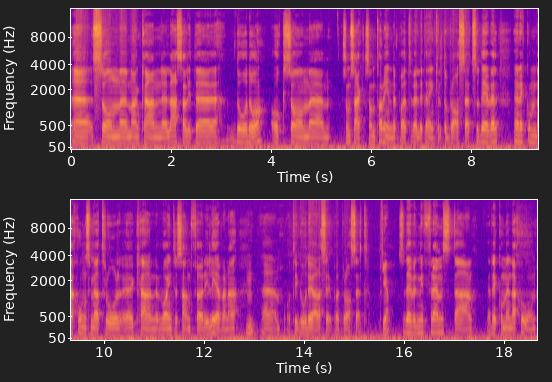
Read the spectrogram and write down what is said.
Eh, som man kan läsa lite då och då och som eh, som sagt som tar in det på ett väldigt enkelt och bra sätt. Så det är väl en rekommendation som jag tror eh, kan vara intressant för eleverna eh, och tillgodogöra sig på ett bra sätt. Ja. Så det är väl min främsta rekommendation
